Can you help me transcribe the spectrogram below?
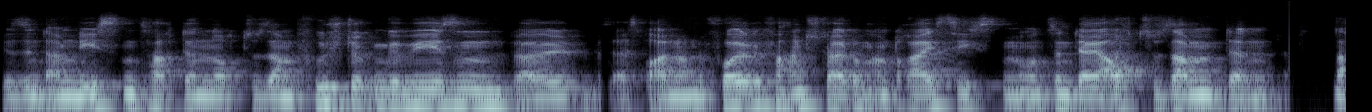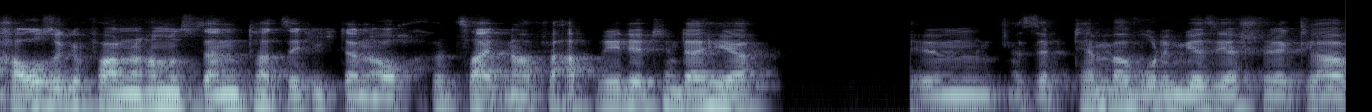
Wir sind am nächsten Tag dann noch zusammen frühstücken gewesen, weil es war noch eine Folgeveranstaltung am 30. und sind ja auch zusammen dann nach Hause gefahren und haben uns dann tatsächlich dann auch zeitnah verabredet hinterher. Im September wurde mir sehr schnell klar,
